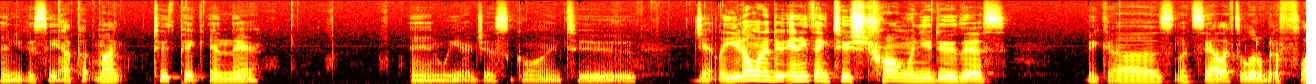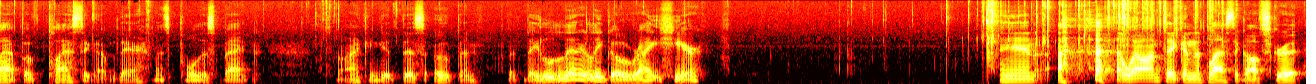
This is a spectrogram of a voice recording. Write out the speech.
And you can see I put my toothpick in there. And we are just going to gently, you don't want to do anything too strong when you do this because, let's see, I left a little bit of flap of plastic up there. Let's pull this back. I can get this open. But they literally go right here. And, well, I'm taking the plastic off, screw it.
